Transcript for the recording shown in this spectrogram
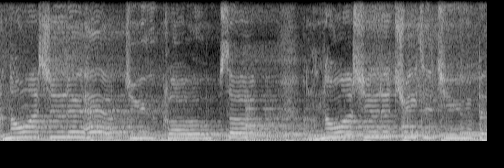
I know I shoulda held you closer, up I know I should have treated you better.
